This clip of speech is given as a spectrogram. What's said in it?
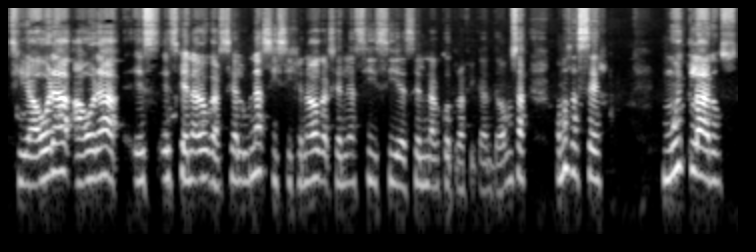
si, ahora, ahora es, es, Genaro García Luna, sí, sí, Genaro García Luna, sí, sí, es el narcotraficante. Vamos a, vamos a ser muy claros.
